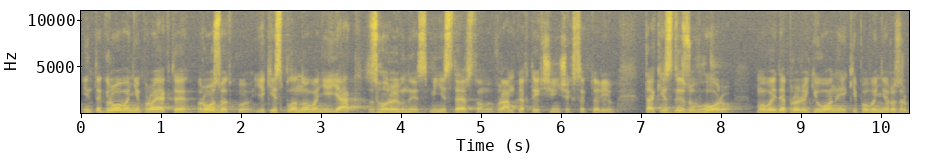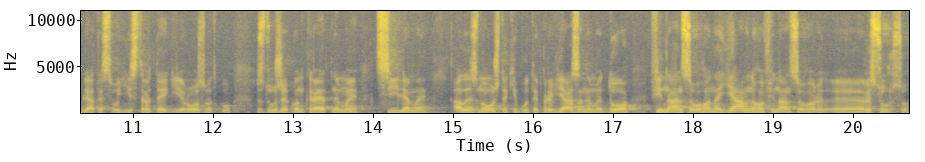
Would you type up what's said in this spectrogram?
інтегровані проекти розвитку, які сплановані як згори вниз міністерствами в рамках тих чи інших секторів, так і знизу вгору. Мова йде про регіони, які повинні розробляти свої стратегії розвитку з дуже конкретними цілями, але знову ж таки бути прив'язаними до фінансового наявного фінансового е, ресурсу,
